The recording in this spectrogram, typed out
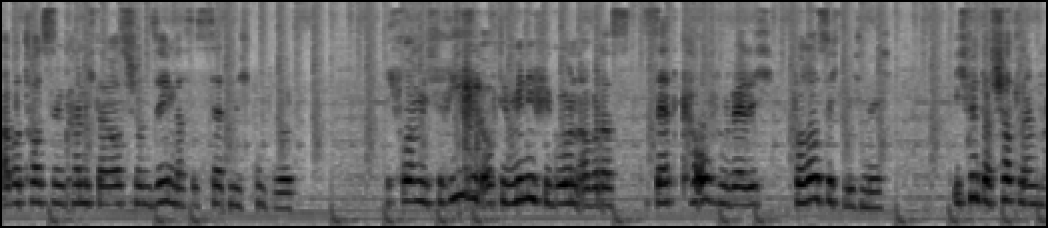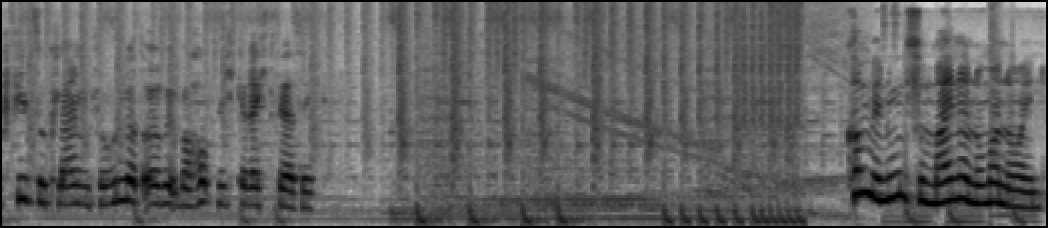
aber trotzdem kann ich daraus schon sehen, dass das Set nicht gut wird. Ich freue mich riesig auf die Minifiguren, aber das Set kaufen werde ich voraussichtlich nicht. Ich finde das Shuttle einfach viel zu klein und für 100 Euro überhaupt nicht gerechtfertigt. Kommen wir nun zu meiner Nummer 9.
